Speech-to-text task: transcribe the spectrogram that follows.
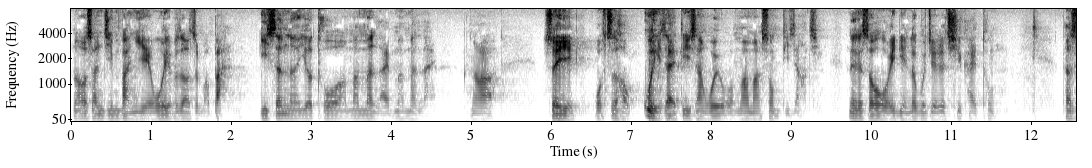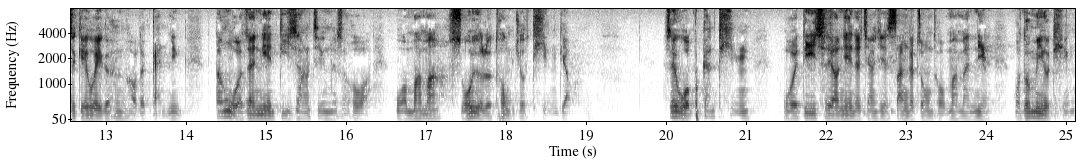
然后三更半夜，我也不知道怎么办。医生呢又拖，慢慢来，慢慢来，啊，所以我只好跪在地上为我妈妈送《地藏经》。那个时候我一点都不觉得膝盖痛，但是给我一个很好的感应。当我在念《地藏经》的时候啊，我妈妈所有的痛就停掉，所以我不敢停。我第一次要念的将近三个钟头，慢慢念，我都没有停。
